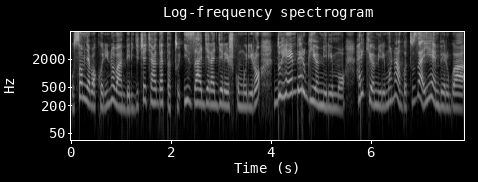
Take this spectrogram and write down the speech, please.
Usomye abakora into mbere igice cya gatatu izageragereshwa umuriro. Duhemberwa iyo mirimo. Ariko iyo mirimo ntabwo tuzayihemberwa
